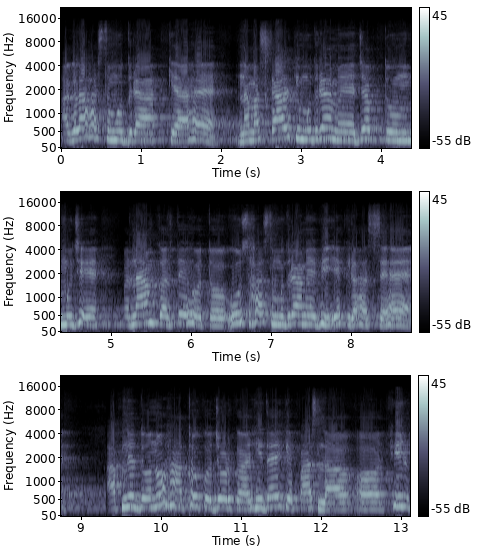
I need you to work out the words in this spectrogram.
अगला हस्त मुद्रा क्या है? नमस्कार की मुद्रा में जब तुम मुझे प्रणाम करते हो तो उस हस्त मुद्रा में भी एक रहस्य है। अपने दोनों हाथों को जोड़कर हृदय के पास लाओ और फिर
